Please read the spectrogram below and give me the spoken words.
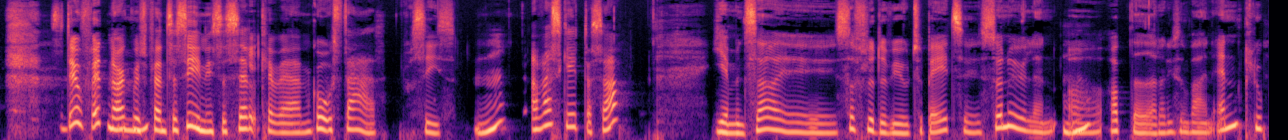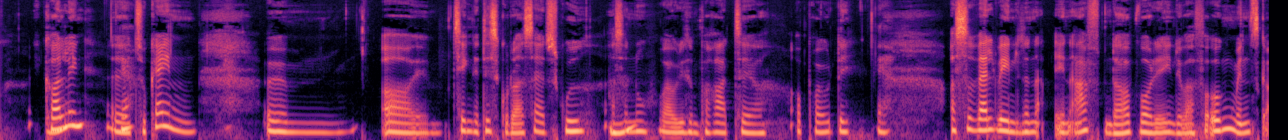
Så det er jo fedt nok, Mhm. mm. hvis fantasien i sig selv kan være en god start. præcis. Mm. Og hvad skete der så? Jamen, så, øh, så flyttede vi jo tilbage til Sønderjylland, Mhm. mm-hmm. og opdagede, at der ligesom var en anden klub i Kolding, mm-hmm. øh, Ja. Tukanen, øhm, og øh, tænkte, at det skulle da også have et skud. Mm-hmm. Altså Mhm. nu var jeg jo ligesom parat til at, at prøve det. Ja. Og så valgte vi egentlig den, en aften deroppe, hvor det egentlig var for unge mennesker.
